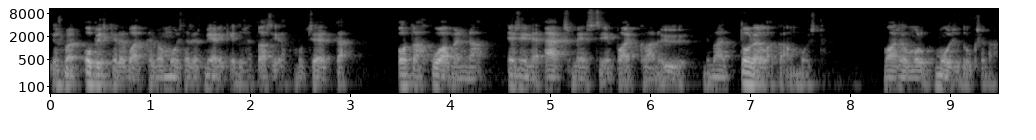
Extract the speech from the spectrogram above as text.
jos mä opiskelen vaikka, niin mä muistan edes mielenkiintoiset asiat, mutta se, että ota huomenna esine X messiin paikkaan Y, niin mä en todellakaan muista. Vaan se on mulla muistutuksena.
